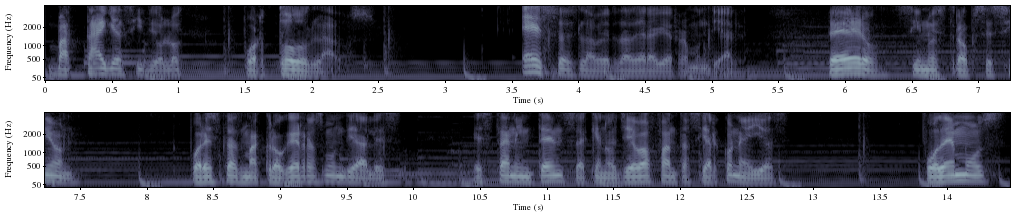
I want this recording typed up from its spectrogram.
batallas ideológicas por todos lados. Esa es la verdadera guerra mundial. Pero si nuestra obsesión por estas macroguerras mundiales es tan intensa que nos lleva a fantasear con ellas, podemos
